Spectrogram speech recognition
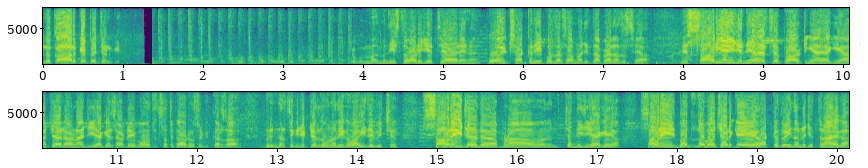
ਨਕਾਰ ਕੇ ਭੇਜਣਗੇ। ਮਨੀਸ਼ ਤਿਵਾੜੀ ਜੀ ਇੱਥੇ ਆਏ ਰਹੇ ਨੇ, ਕੋਈ ਸ਼ੱਕ ਨਹੀਂ ਭੁੱਲਰ ਸਾਹਿਬ ਨਾਲ ਜਿੱਦਾਂ ਪਹਿਲਾਂ ਦੱਸਿਆ ਵੀ ਸਾਰੀਆਂ ਹੀ ਜਿੰਨੀਆਂ ਇੱਥੇ ਪਾਰਟੀਆਂ ਹੈਗੀਆਂ, ਚਾਹੇ ਰਾਣਾ ਜੀ ਹੈਗੇ ਸਾਡੇ ਬਹੁਤ ਸਤਿਕਾਰਯੋਗ ਸਪੀਕਰ ਸਾਹਿਬ ਬਰਿੰਦਰ ਸਿੰਘ ਜੀ ਢਿੱਲੋਂ ਉਹਨਾਂ ਦੀ ਅਗਵਾਈ ਦੇ ਵਿੱਚ, ਸਾਰੇ ਹੀ ਜਦ ਆਪਣਾ ਚੰਨੀ ਜੀ ਹੈਗੇ ਆ, ਸਾਰੇ ਵੱਧ ਤੋਂ ਵੱਧ ਛੱਡ ਕੇ ਇਲਾਕੇ ਤੋਂ ਇਹਨਾਂ ਨੇ ਜਿੱਤਣਾ ਹੈਗਾ,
